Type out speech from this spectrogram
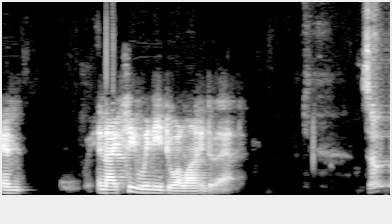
and in IT we need to align to that. So,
